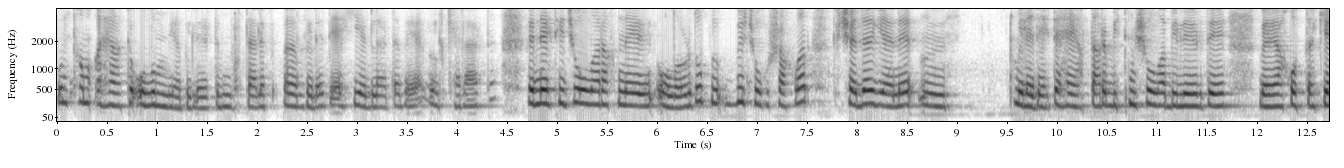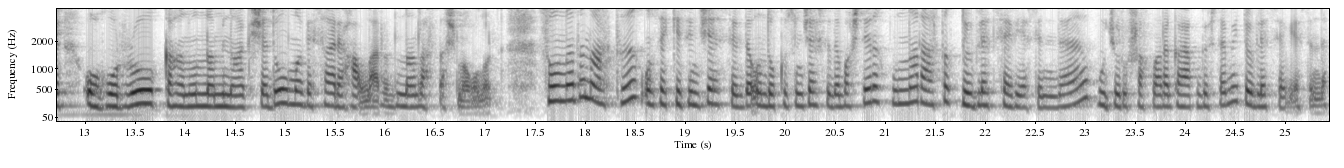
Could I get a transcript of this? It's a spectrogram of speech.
bunu tam əhatə olunmaya bilirdi müxtəlif belə deyək yerlərdə və ya ölkələrdə. Və nəticə olaraq nə olurdu? Bir çox uşaqlar küçədə, yəni belə deyək də həyatları bitmiş ola bilirdi və yaxud da ki, oğurluq, qanunla münaqişədə olma və s. hallarından rastlaşmaq olurdu. Sonradan artıq 18-ci əsrdə, 19-cu əsrdə başlayaraq bunlar artıq dövlət səviyyəsində bu cür uşaqlara qayğı göstərmək dövlət səviyyəsində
